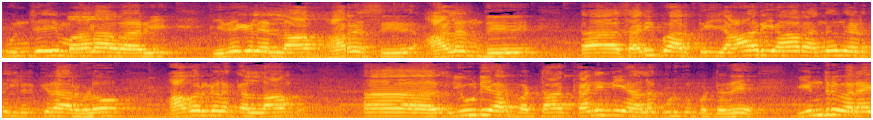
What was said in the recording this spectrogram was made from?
புஞ்சை மானாவாரி இவைகளெல்லாம் அரசு அளந்து சரிபார்த்து யார் யார் அந்தந்த இடத்தில் இருக்கிறார்களோ அவர்களுக்கெல்லாம் யூடிஆர் பட்டா கணினியால் கொடுக்கப்பட்டது. இன்று வரை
